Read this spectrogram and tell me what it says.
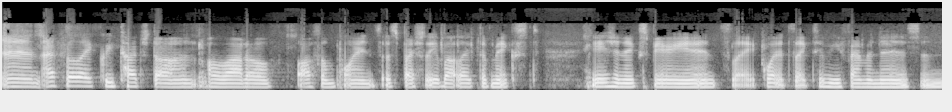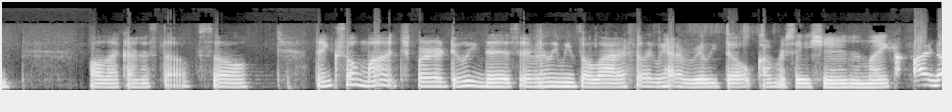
And I feel like we touched on a lot of awesome points, especially about like the mixed Asian experience, like what it's like to be feminist and all that kind of stuff. So thanks so much for doing this. It really means a lot. I feel like we had a really dope conversation and like I know.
